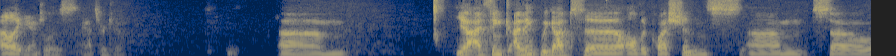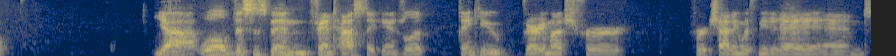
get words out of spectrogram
I like Angela's answer too. Um, yeah, I think I think we got to all the questions. Um, so, yeah, well, this has been fantastic, Angela. Thank you very much for for chatting with me today. And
